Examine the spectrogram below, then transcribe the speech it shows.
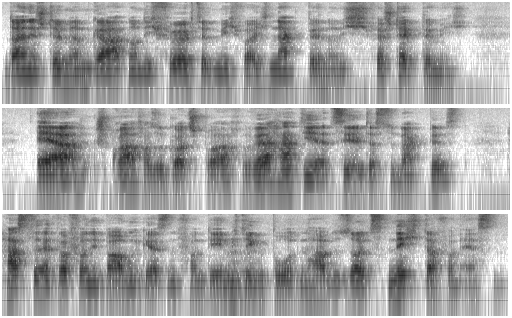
deine Stimme im Garten und ich fürchtete mich, weil ich nackt bin und ich versteckte mich. Er sprach, also Gott sprach, wer hat dir erzählt, dass du nackt bist? Hast du etwa von dem Baum gegessen, von dem ich dir geboten habe, du sollst nicht davon essen?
